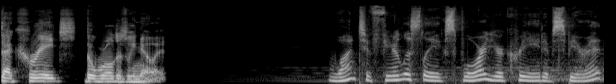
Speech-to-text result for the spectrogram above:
that creates the world as we know it. Want to fearlessly explore your creative spirit?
